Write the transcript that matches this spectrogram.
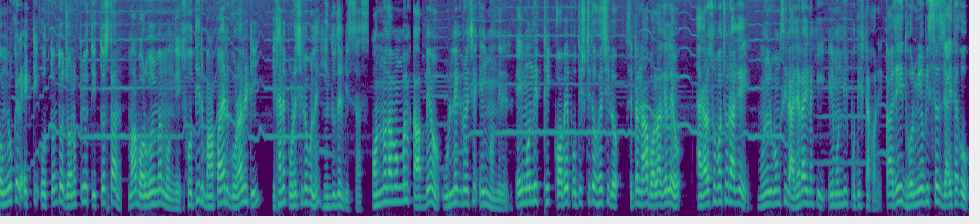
তমলুকের একটি অত্যন্ত জনপ্রিয় তীর্থস্থান, মা বর্গভীমান মন্দির। সতীর বাঁ পায়ের গোড়ালিটি এখানে পড়েছিল বলে হিন্দুদের বিশ্বাস। অন্নদামঙ্গল কাব্যেও উল্লেখ রয়েছে এই মন্দিরের। এই মন্দির ঠিক কবে প্রতিষ্ঠিত হয়েছিল সেটা না বলা গেলেও এগারোশো বছর আগে ময়ূরবংশী রাজারাই নাকি এই মন্দির প্রতিষ্ঠা করে। কাজেই ধর্মীয় বিশ্বাস যাই থাকুক,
